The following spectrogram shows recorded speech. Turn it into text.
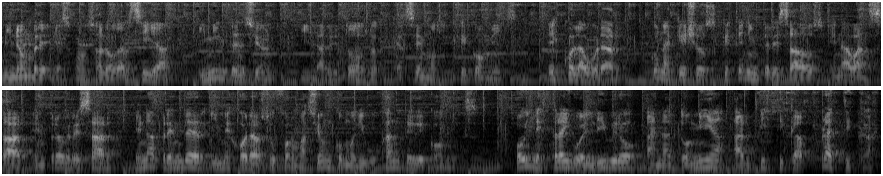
Mi nombre es Gonzalo García y mi intención, y la de todos los que hacemos G-Comics, es colaborar con aquellos que estén interesados en avanzar, en progresar, en aprender y mejorar su formación como dibujante de cómics. Hoy les traigo el libro Anatomía Artística Práctica,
